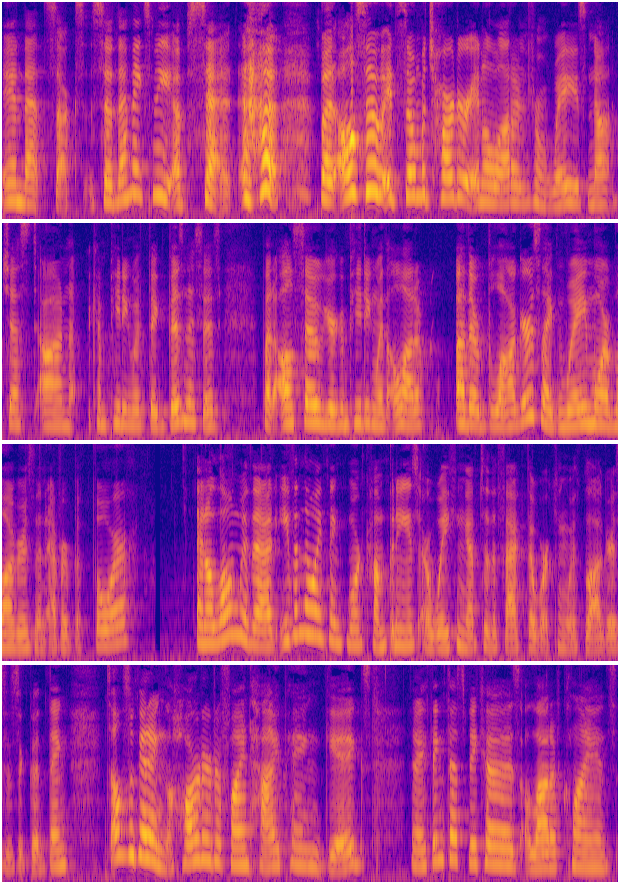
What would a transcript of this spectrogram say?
And that sucks. So that makes me upset. but also, it's so much harder in a lot of different ways, not just on competing with big businesses, but also you're competing with a lot of other bloggers, like way more bloggers than ever before. And along with that, even though I think more companies are waking up to the fact that working with bloggers is a good thing, it's also getting harder to find high paying gigs and I think that's because a lot of clients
